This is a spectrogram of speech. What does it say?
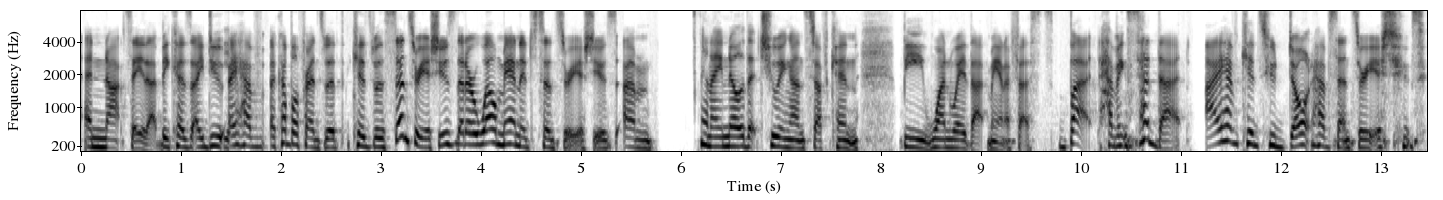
and not say that because I do. I have a couple of friends with kids with sensory issues that are well managed sensory issues. Um, and I know that chewing on stuff can be one way that manifests. But having said that, I have kids who don't have sensory issues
